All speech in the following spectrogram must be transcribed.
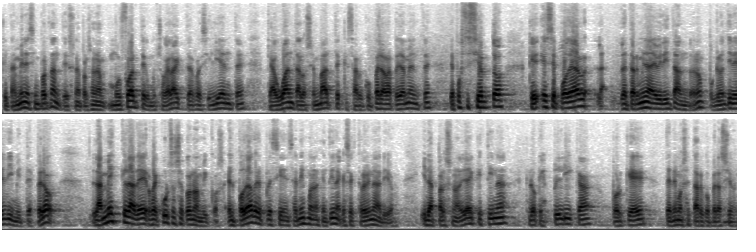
que también es importante. Es una persona muy fuerte, con mucho carácter, resiliente, que aguanta los embates, que se recupera rápidamente. Después es cierto que ese poder la, termina debilitando, ¿no? porque no tiene límites. Pero la mezcla de recursos económicos, el poder del presidencialismo en Argentina, que es extraordinario, y la personalidad de Cristina, creo que explica por qué tenemos esta recuperación.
